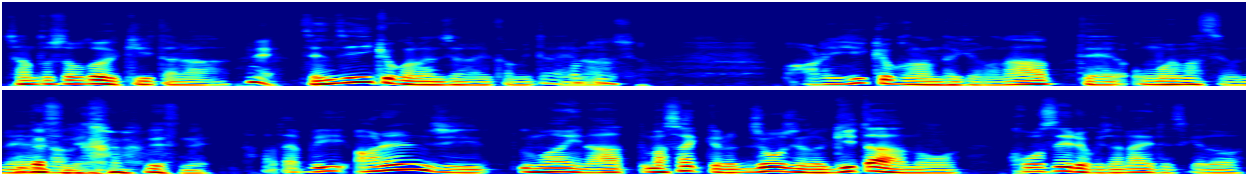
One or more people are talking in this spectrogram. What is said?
ちゃんとした音で聞いたら、ね。全然いい曲なんじゃないかみたいな。あれいい曲なんだけどなって思いますよね。ですね。なんか。ですね。あとやっぱりアレンジうまいなって、まあさっきのジョージのギターの構成力じゃないですけど、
